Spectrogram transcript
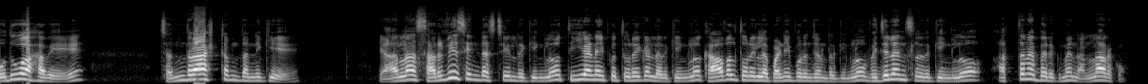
பொதுவாகவே சந்திராஷ்டம் தன்னைக்கு யாரெல்லாம் சர்வீஸ் இண்டஸ்ட்ரியில் இருக்கீங்களோ தீயணைப்பு துறைகள் இருக்கீங்களோ காவல்துறையில் பணிபுரிஞ்சுன்னு இருக்கீங்களோ விஜிலன்ஸில் இருக்கீங்களோ அத்தனை பேருக்குமே நல்லாயிருக்கும்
